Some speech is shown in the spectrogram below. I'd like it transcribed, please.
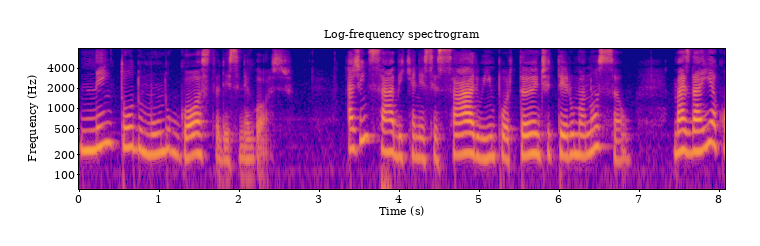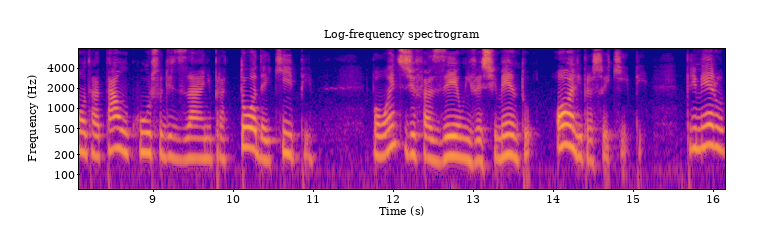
nem todo mundo gosta desse negócio. A gente sabe que é necessário e importante ter uma noção, mas daí a contratar um curso de design para toda a equipe? Bom, antes de fazer um investimento, olhe para a sua equipe. Primeiro,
